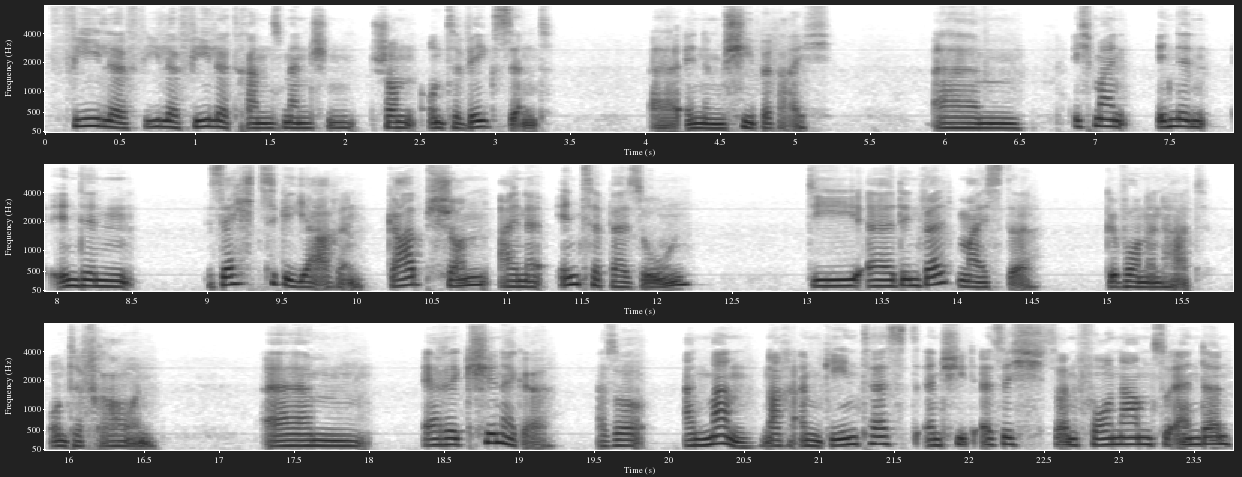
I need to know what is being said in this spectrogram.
viele, viele, viele Transmenschen schon unterwegs sind äh, in dem Skibereich. Ähm, ich meine, in den, in den 60er Jahren gab es schon eine Interperson, die äh, den Weltmeister gewonnen hat unter Frauen ähm, Eric Schinneger, also ein Mann. Nach einem Gentest entschied er sich, seinen Vornamen zu ändern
